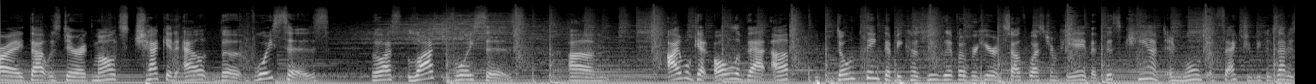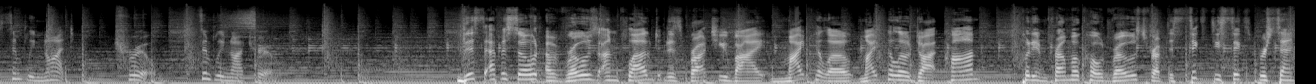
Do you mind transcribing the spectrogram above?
right, that was Derek Maltz. Check it out. The voices, the lost, lost voices. Um, I will get all of that up. Don't think that because we live over here in southwestern PA that this can't and won't affect you because that is simply not true. Simply not true. This episode of Rose Unplugged is brought to you by My MyPillow, mypillow.com. Put in promo code ROSE for up to 66%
